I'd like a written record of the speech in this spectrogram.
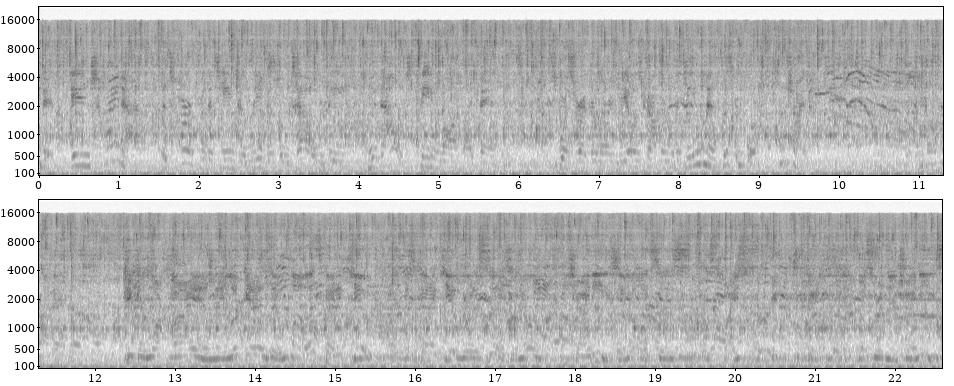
In China, the tarp for the team to leave the hotel would be without being mobbed by fans. Sports director Larry Beil is traveling with the team and has this report from China. People walk by and they look at it and say, wow, that's kind of cute. That's kind of cute what it says, you know, Chinese, you know, it says spice curry. You know, that's written in Chinese.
